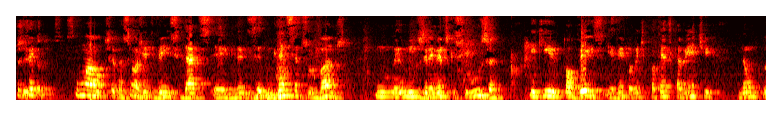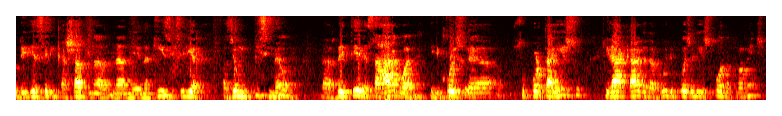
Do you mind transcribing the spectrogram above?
Perfeito. Uma observação, a gente vê em cidades, eh, grandes, em grandes centros urbanos, um, um dos elementos que se usa e que talvez, eventualmente, hipoteticamente, não poderia ser encaixado na, na, na 15, que seria fazer um piscinão, reter essa água e depois é, suportar isso tirar a carga da rua e depois ele expor naturalmente?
